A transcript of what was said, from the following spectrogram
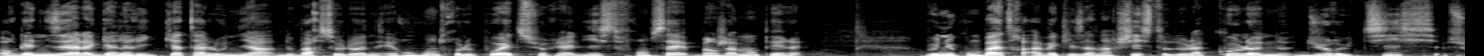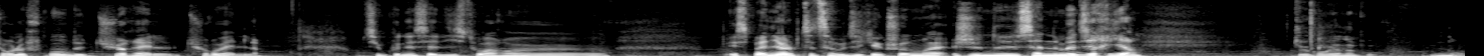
organisée à la Galerie Catalonia de Barcelone et rencontre le poète surréaliste français Benjamin Perret, venu combattre avec les anarchistes de la colonne d'Urruti sur le front de Turel. Turuel. Si vous connaissez l'histoire euh, espagnole, peut-être ça vous dit quelque chose. Moi, je ne, ça ne me dit rien. Tu veux qu'on regarde un peu? Non.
